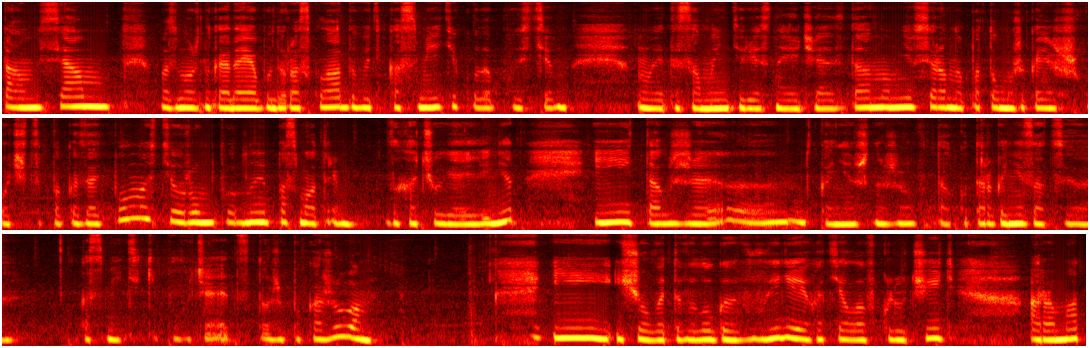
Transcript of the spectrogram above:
там-сям. Возможно, когда я буду раскладывать косметику, допустим. Ну, это самая интересная часть, да. Но мне все равно потом уже, конечно, хочется показать полностью румту. Ну и посмотрим, захочу я или нет. И также, э, конечно же, вот так вот организацию косметики, получается, тоже покажу вам. И еще в это влоговое видео я хотела включить аромат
